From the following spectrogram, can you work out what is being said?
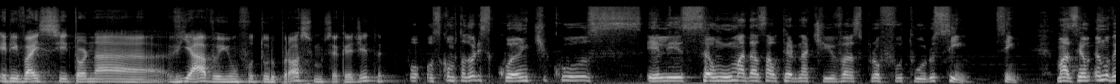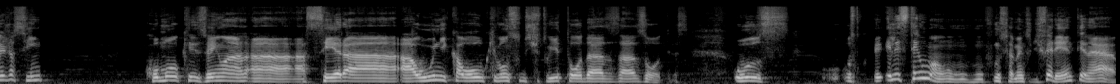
ele vai se tornar viável em um futuro próximo, você acredita? Os computadores quânticos, eles são uma das alternativas para o futuro, sim. Sim. Mas eu, eu não vejo assim como que eles venham a, a, a ser a, a, única ou que vão substituir todas as outras. Os, os, eles têm um, um, funcionamento diferente, né?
